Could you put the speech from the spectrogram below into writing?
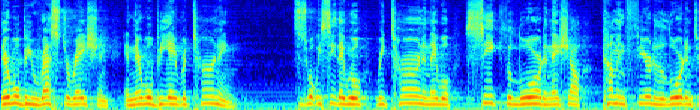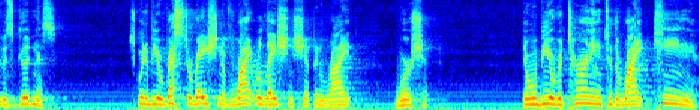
there will be restoration and there will be a returning. This is what we see. They will return and they will seek the Lord and they shall come in fear to the Lord and to his goodness. There's going to be a restoration of right relationship and right worship. There will be a returning to the right king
